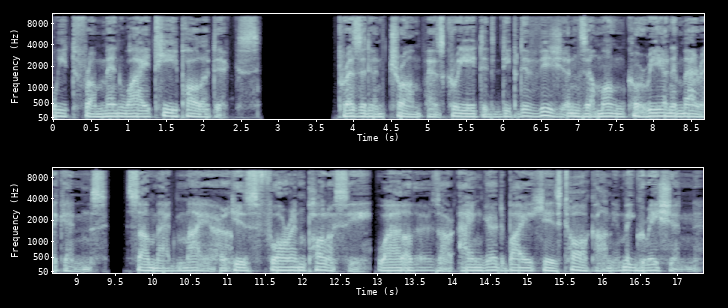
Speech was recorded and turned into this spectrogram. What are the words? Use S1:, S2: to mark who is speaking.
S1: tweet from NYT Politics. President Trump has created deep divisions among Korean Americans. Some admire his foreign policy, while others are angered by his talk on immigration.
